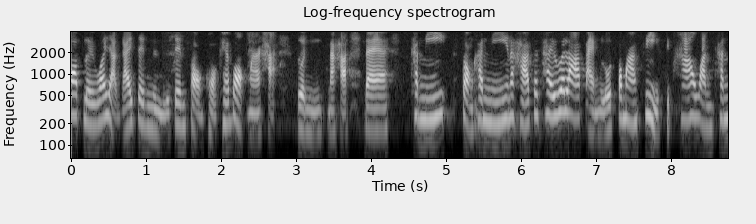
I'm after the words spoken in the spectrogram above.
อบเลยว่าอยากได้เจน1หรือเจน2ขอแค่บอกมาค่ะ ตัวนี้นะคะ แต่ คันนี้ 2 คันนี้นะคะ จะใช้เวลาแต่งรถประมาณ 45 วันขั้น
